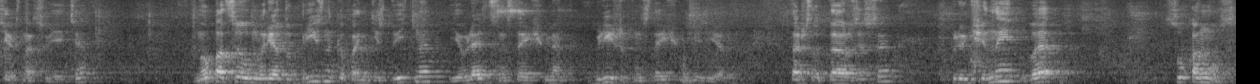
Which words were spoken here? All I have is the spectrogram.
всех на свете, но по целому ряду признаков они действительно являются настоящими, ближе к настоящим обезьянам. Так что тарзисы включены в сухоносых,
